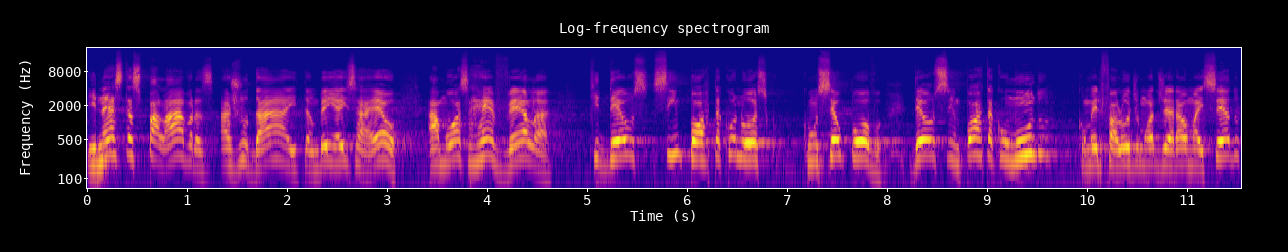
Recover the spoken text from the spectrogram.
E nestas palavras, a Judá e também a Israel, Amós revela que Deus se importa conosco, com o seu povo. Deus se importa com o mundo, como ele falou de modo geral mais cedo,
